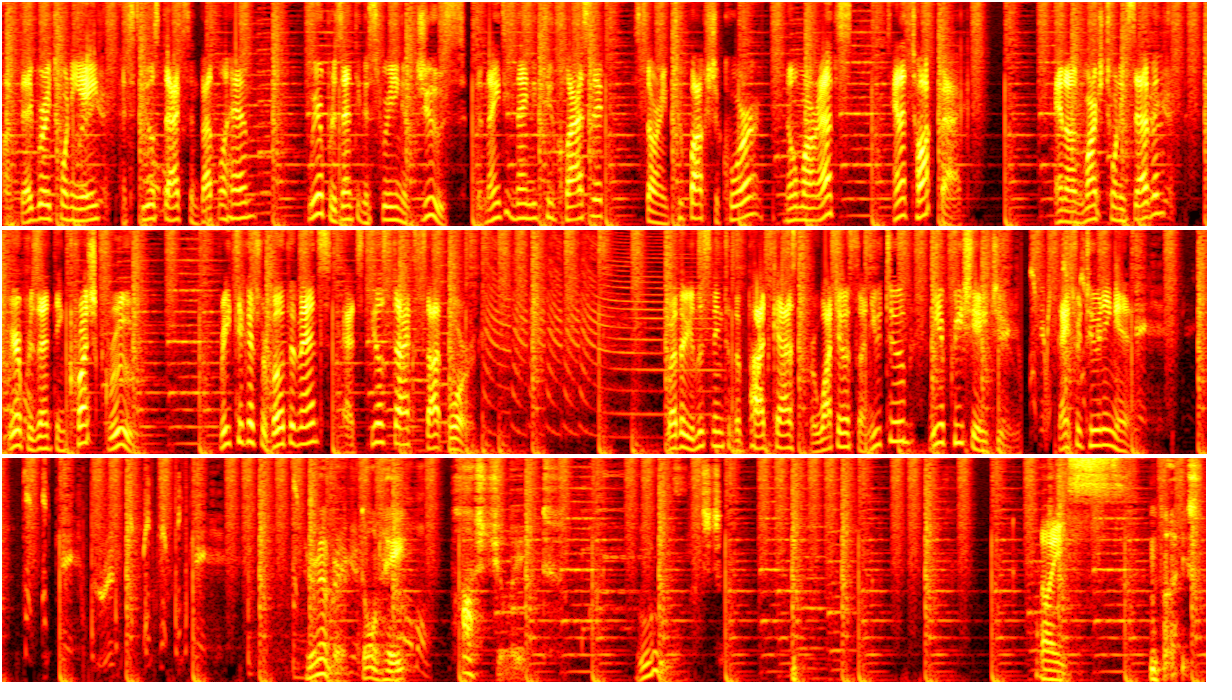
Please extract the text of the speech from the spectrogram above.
On February 28th at SteelStacks in Bethlehem, we are presenting a screening of Juice, the 1992 classic starring Tupac Shakur, Omar Epps, and a talkback. And on March 27th, we are presenting Krush Groove. Free tickets for both events at steelstacks.org. Whether you're listening to the podcast or watching us on YouTube, we appreciate you. Thanks for tuning in. Remember, don't hate, postulate. Ooh. Nice. nice.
